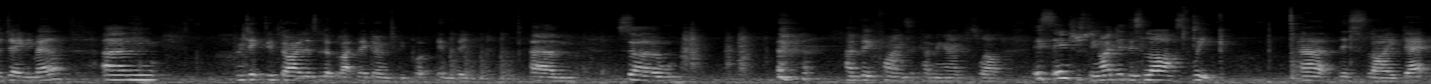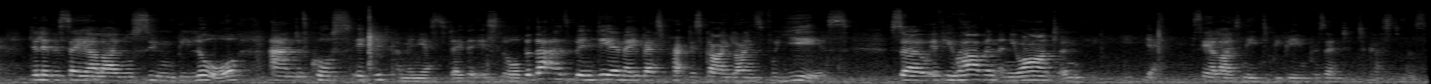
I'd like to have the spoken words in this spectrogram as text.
the Daily Mail, um, predictive dialers look like they're going to be put in the bin. Um, so, and big fines are coming out as well. It's interesting, I did this last week, uh, this slide deck. Deliver CLI will soon be law, and of course it did come in yesterday that it's law, but that has been DMA best practice guidelines for years. So if you haven't and you aren't, and yeah, CLIs need to be being presented to customers.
